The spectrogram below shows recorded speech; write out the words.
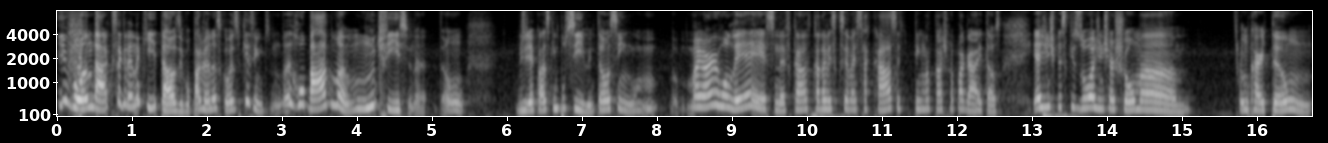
E vou andar com essa grana aqui e tal. E vou pagando as coisas, porque assim, roubado, mano, muito difícil, né? Então, diria quase que impossível. Então, assim, o maior rolê é esse, né? Ficar, cada vez que você vai sacar, você tem uma taxa para pagar e tal. E a gente pesquisou, a gente achou uma um cartão,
